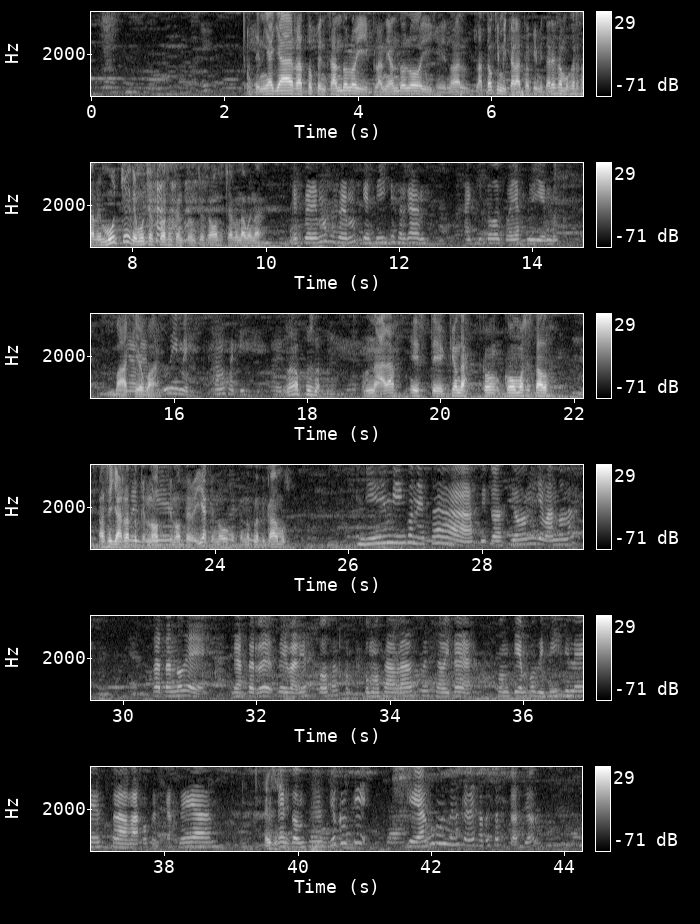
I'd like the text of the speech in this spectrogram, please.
tenía ya rato pensándolo y planeándolo y dije, no, la tengo que invitar, la tengo que invitar. Esa mujer sabe mucho y de muchas cosas, entonces vamos a echar una buena. Esperemos, esperemos que sí, que salgan aquí todo que vaya fluyendo. Va, que va. Tú dime, estamos aquí. No, pues no. Nada, este, ¿qué onda? ¿Cómo, has estado? Hace ya rato pues que no, que no te veía, que no, que no platicábamos. Bien, bien con esta situación llevándola, tratando de, de hacer de, varias cosas, porque como sabrás, pues ahorita son tiempos difíciles, trabajos escasean. Eso Entonces, yo creo que, que algo muy bueno que ha dejado esta situación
